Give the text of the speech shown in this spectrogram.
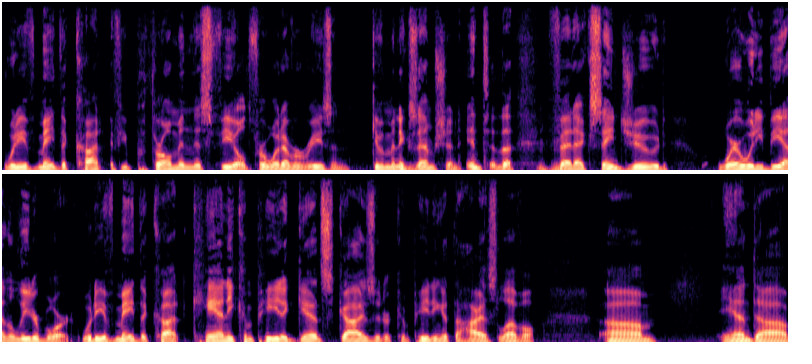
would he have made the cut if you throw him in this field for whatever reason? Give him an exemption into the mm -hmm. FedEx St. Jude, where would he be on the leaderboard? Would he have made the cut? Can he compete against guys that are competing at the highest level? Um, and uh,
